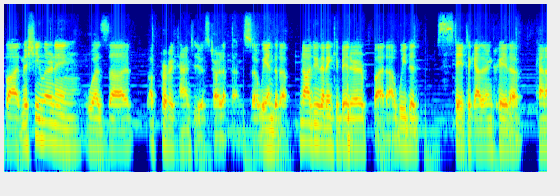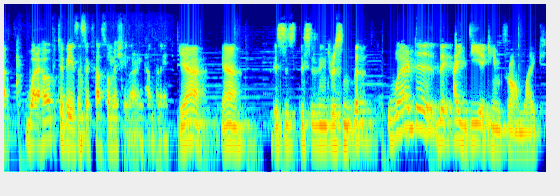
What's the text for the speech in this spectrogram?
but machine learning was uh, a perfect time to do a startup then. So we ended up not doing that incubator, but uh, we did stay together and create a kind of what I hope to be is a successful machine learning company. Yeah, yeah. This is this is interesting. But where the the idea came from? Like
